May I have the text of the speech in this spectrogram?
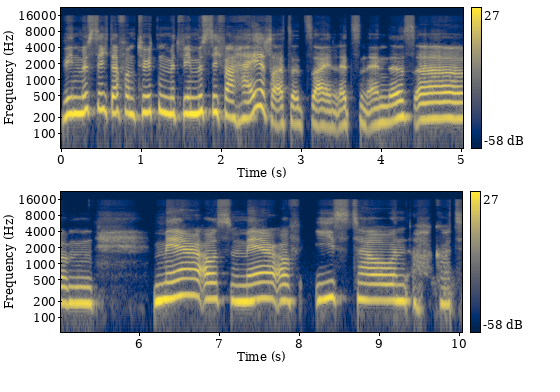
wen müsste ich davon töten? Mit wem müsste ich verheiratet sein letzten Endes? Ähm, Mayor aus Mayor of Easttown. Oh Gott.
